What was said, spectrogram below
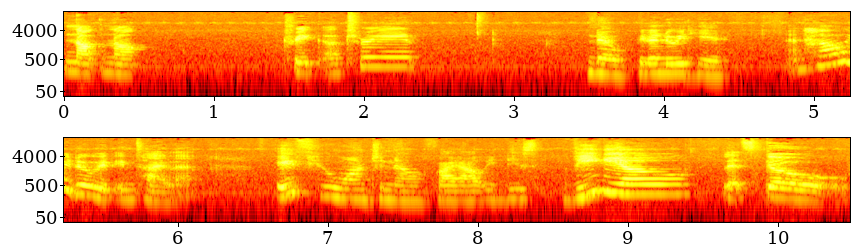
knock knock, trick or treat, No, we don't do it here. and how we do it in Thailand. If you want to know, find out in this video. Let's go.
